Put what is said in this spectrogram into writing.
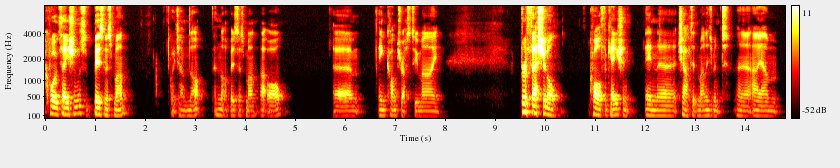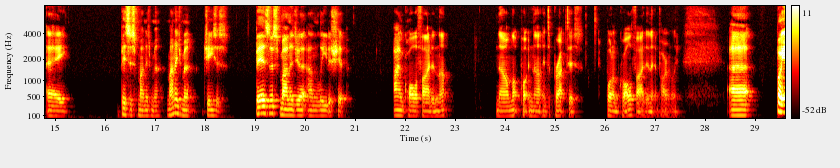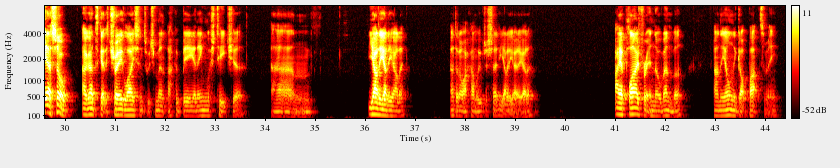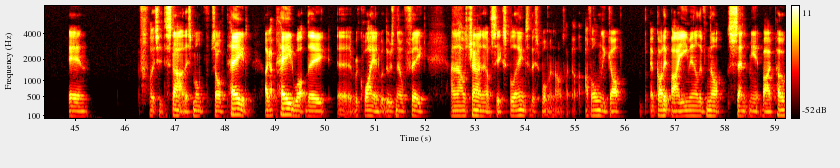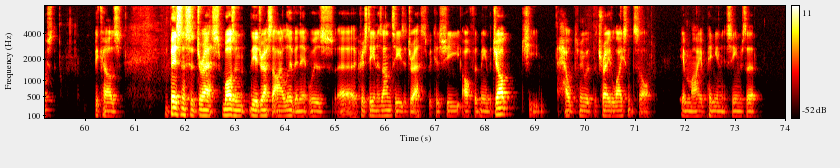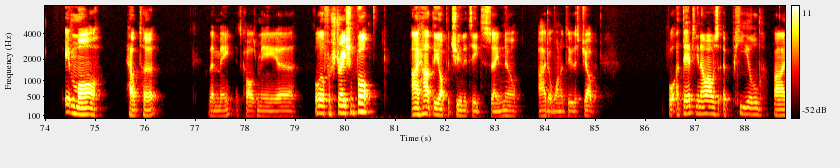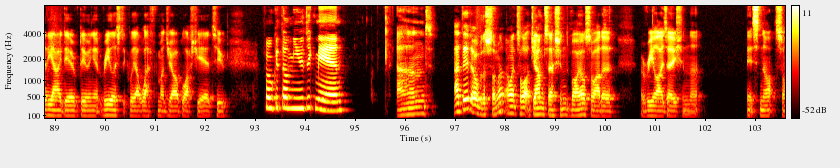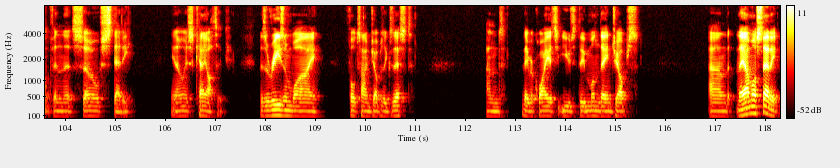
quotations businessman, which I'm not. I'm not a businessman at all. Um, in contrast to my professional qualification in uh, chartered management, uh, I am a business management management. Jesus, business manager and leadership. I am qualified in that. Now I'm not putting that into practice, but I'm qualified in it apparently. Uh, but yeah, so I got to get the trade license, which meant I could be an English teacher and yada yada yada. I don't know. I can't believe I just said yada yada yada. I applied for it in November, and they only got back to me in literally the start of this month. So I've paid, like I paid what they uh, required, but there was no fee. And I was trying to obviously explain to this woman, I was like, I've only got got it by email. They've not sent me it by post because the business address wasn't the address that I live in. It was uh, Kristýna's auntie's address because she offered me the job. She helped me with the trade license. So, in my opinion, it seems that it more helped her than me. It's caused me uh, a little frustration, but I had the opportunity to say, no, I don't want to do this job. But I did, you know, I was appealed by the idea of doing it. Realistically, I left my job last year to focus on music, man. And I did over the summer. I went to a lot of jam sessions, but I also had a, a realization that it's not something that's so steady. You know, it's chaotic. There's a reason why full time jobs exist and they require you to do mundane jobs and they are more steady.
